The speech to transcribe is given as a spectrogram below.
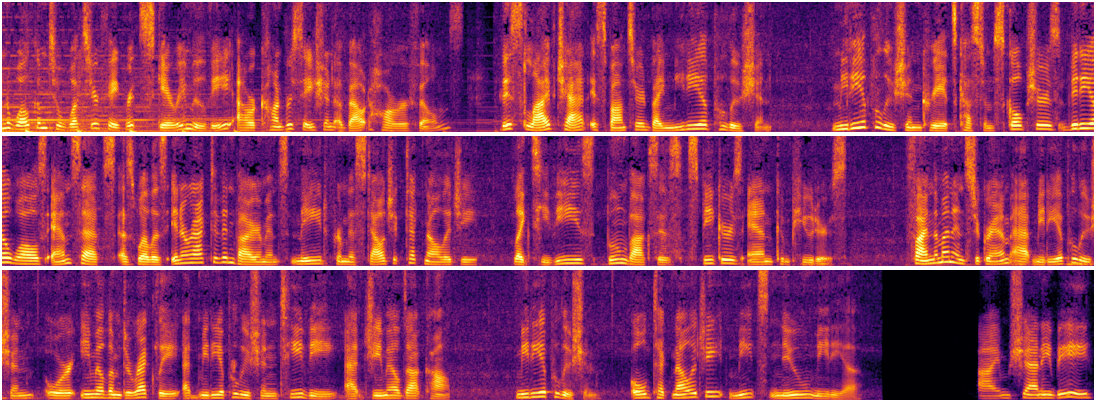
Everyone. Welcome to What's Your Favorite Scary Movie, our conversation about horror films. This live chat is sponsored by Media Pollution. Media Pollution creates custom sculptures, video walls, and sets, as well as interactive environments made from nostalgic technology like TVs, boomboxes, speakers, and computers. Find them on Instagram at Media Pollution or email them directly at mediapollutiontv at gmail.com. Media Pollution. Old technology meets new media. I'm Shani B.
